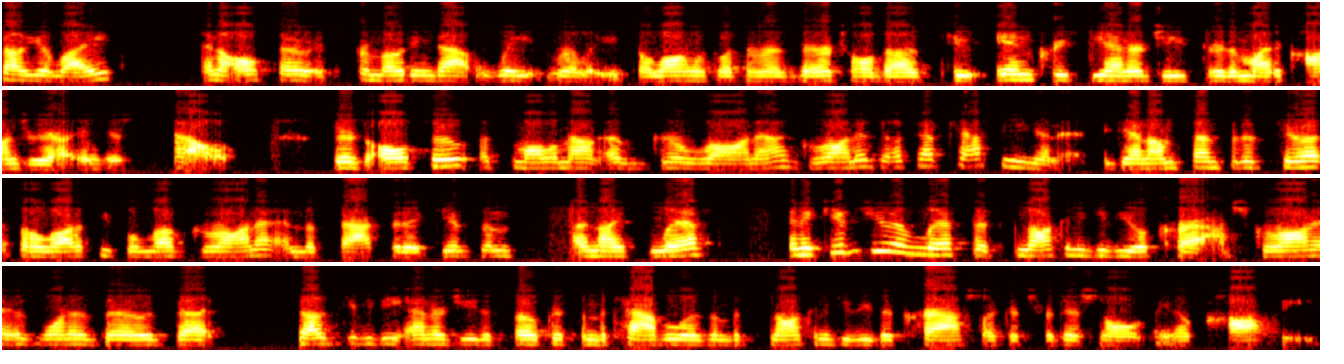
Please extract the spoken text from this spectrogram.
cellulite, and also it's promoting that weight release along with what the resveratrol does to increase the energy through the mitochondria in your cells. There's also a small amount of guarana. Guarana does have caffeine in it. Again, I'm sensitive to it, but a lot of people love guarana and the fact that it gives them a nice lift. And it gives you a lift that's not going to give you a crash. Guarana is one of those that does give you the energy to focus the metabolism, but it's not going to give you the crash like a traditional, you know, coffee.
